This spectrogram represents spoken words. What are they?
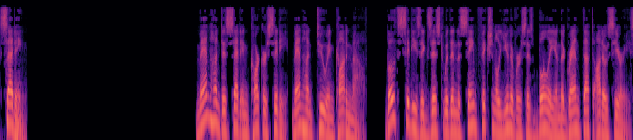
Setting Manhunt is set in Carcer City, Manhunt 2 in Cottonmouth. Both cities exist within the same fictional universe as Bully and the Grand Theft Auto series.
